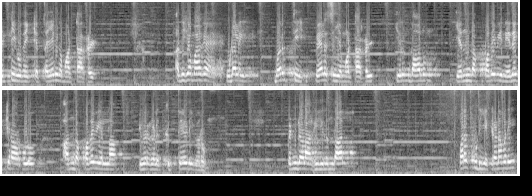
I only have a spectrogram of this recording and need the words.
எட்டி உதைக்க தயங்க மாட்டார்கள். அதிகமாக உடலை வருத்தி வேலை செய்ய மாட்டார்கள். இருந்தாலும் எந்த பதவி நினைக்கிறார்களோ அந்த பதவியெல்லாம் இவர்களுக்கு தேடி வரும். பெண்களாக இருந்தால் வரக்கூடிய கணவனே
